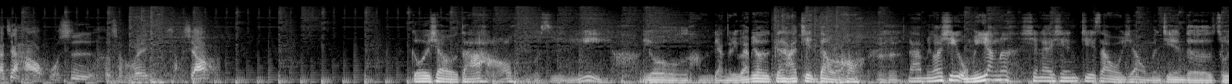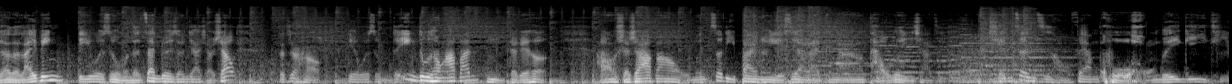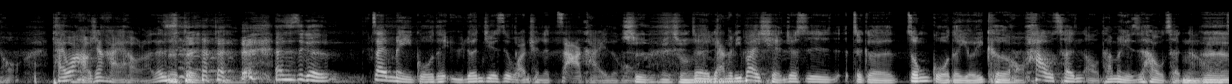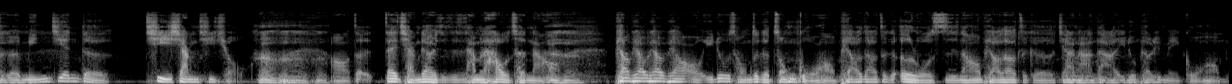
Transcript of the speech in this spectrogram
大家好，我是何成辉，小肖。各位校友，大家好，我是林毅，有两个礼拜没有跟大家见到了哈。那没关系，我们一样呢。先来先介绍一下我们今天的主要的来宾。第一位是我们的战队专家小肖，大家好。第二位是我们的印度通阿帆，嗯，大家好。好，小肖阿帆哦，我们这礼拜呢也是要来跟大家讨论一下这个前阵子哈非常火红的一个议题哈。台湾好像还好啦，但是对，但是这个。在美国的舆论界是完全的炸开的，是没错。对，两个礼拜前就是这个中国的有一颗哈，号称哦，他们也是号称啊，这个民间的气象气球，哦，再再强调一次，这是他们的号称啊，哈。飘飘飘飘哦，一路从这个中国哦飘到这个俄罗斯，然后飘到这个加拿大，一路飘去美国哦。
